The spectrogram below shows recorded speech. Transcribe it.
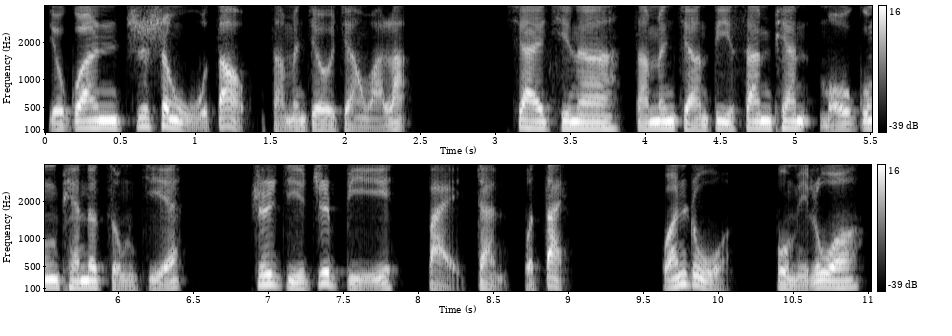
有关知胜武道，咱们就讲完了。下一期呢，咱们讲第三篇谋攻篇的总结：知己知彼，百战不殆。关注我，不迷路哦。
